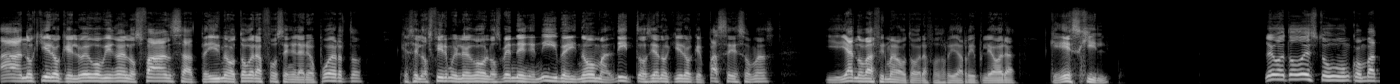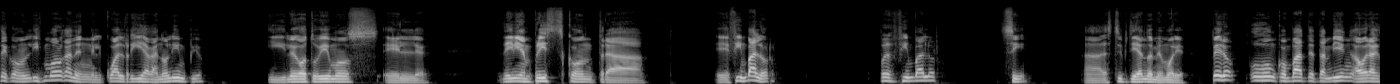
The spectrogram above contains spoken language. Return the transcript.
ah, no quiero que luego vengan los fans a pedirme autógrafos en el aeropuerto que se los firmo y luego los venden en eBay, no, malditos, ya no quiero que pase eso más. Y ya no va a firmar autógrafos Rhea Ripley ahora, que es Hill. Luego de todo esto hubo un combate con Liv Morgan en el cual Rhea ganó limpio. Y luego tuvimos el Damian Priest contra eh, Finn. ¿Fue Finn Balor? Sí. Ah, estoy tirando de memoria. Pero hubo un combate también, ahora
